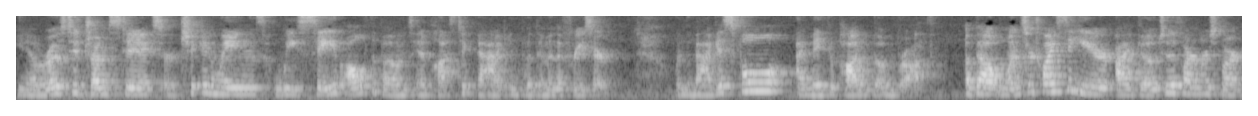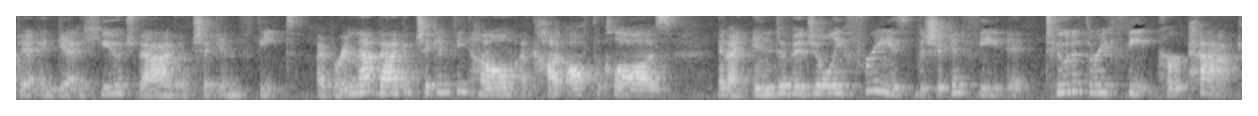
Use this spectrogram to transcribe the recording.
you know, roasted drumsticks or chicken wings, we save all of the bones in a plastic bag and put them in the freezer. When the bag is full, I make a pot of bone broth. About once or twice a year, I go to the farmer's market and get a huge bag of chicken feet. I bring that bag of chicken feet home, I cut off the claws, and I individually freeze the chicken feet at two to three feet per pack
